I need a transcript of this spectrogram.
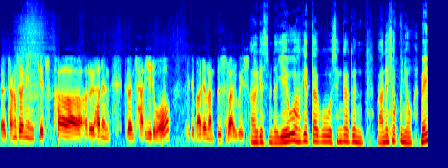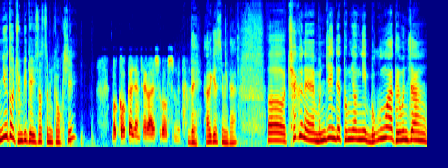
어, 당선인께 축하를 하는 그런 자리로 그렇게 마련한 뜻으로 알고 있습니다. 알겠습니다. 예우하겠다고 생각은 많으셨군요. 메뉴도 준비되어 있었습니까, 혹시? 뭐 그것까지는 제가 알 수가 없습니다. 네, 알겠습니다. 어, 최근에 문재인 대통령이 무궁화 대훈장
